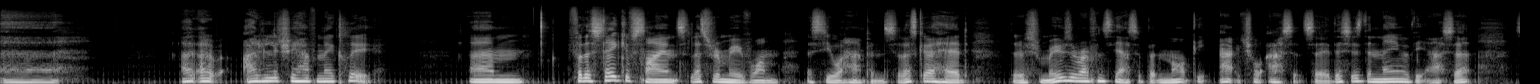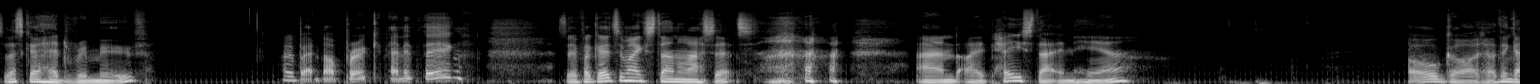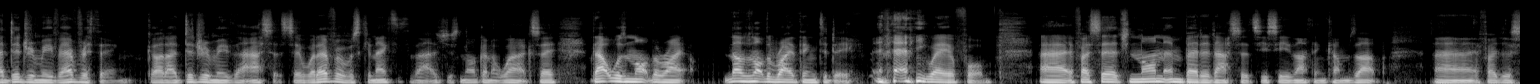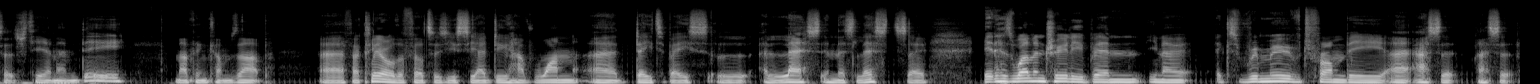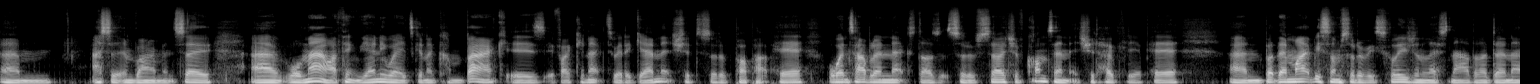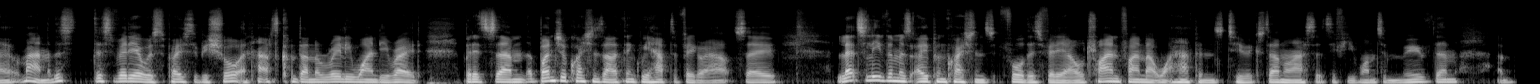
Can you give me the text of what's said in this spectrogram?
Uh, I, I, I literally have no clue. Um, for the sake of science, let's remove one. Let's see what happens. So let's go ahead. This removes a reference to the asset, but not the actual asset. So this is the name of the asset. So let's go ahead, remove. I hope I've not broken anything. So if I go to my external assets and I paste that in here. Oh god, I think I did remove everything. God, I did remove that asset. So whatever was connected to that is just not going to work. So that was not the right that was not the right thing to do in any way or form. Uh, if I search non-embedded assets, you see nothing comes up. Uh, if I just search TNMD, nothing comes up. Uh, if I clear all the filters, you see I do have one uh, database less in this list. So it has well and truly been, you know, it's removed from the uh, asset asset um, asset environment. So, uh, well, now I think the only way it's going to come back is if I connect to it again, it should sort of pop up here. Or when Tableau next does its sort of search of content, it should hopefully appear. Um, but there might be some sort of exclusion list now that I don't know. Man, this this video was supposed to be short, and now it's gone down a really windy road. But it's um, a bunch of questions that I think we have to figure out. So let's leave them as open questions for this video. I'll try and find out what happens to external assets if you want to move them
